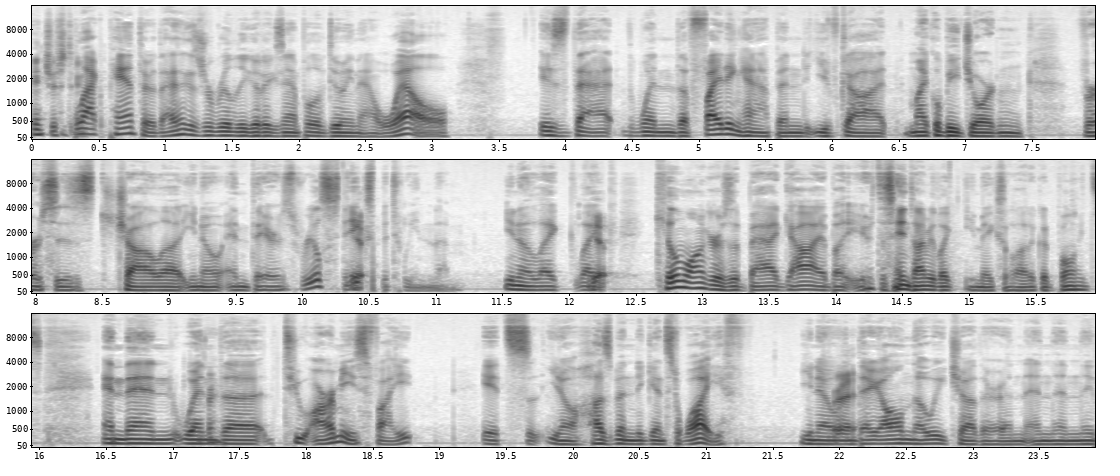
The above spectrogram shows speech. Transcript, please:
interesting. Black Panther. That I think is a really good example of doing that well. Is that when the fighting happened, you've got Michael B. Jordan versus T'Challa, you know, and there's real stakes Yep. between them. You know, like like Yep. Killmonger is a bad guy, but at the same time, you're like he makes a lot of good points. And then when the two armies fight, it's you know husband against wife. You know, Right. and they all know each other, and and then they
